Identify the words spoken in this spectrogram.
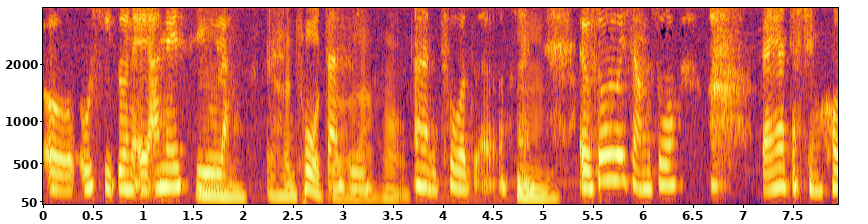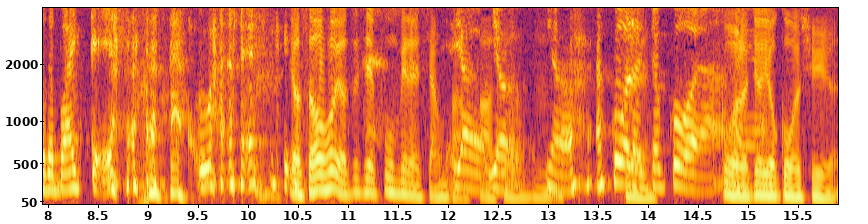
呃，有时阵会安尼修啦。哎，很挫折。但是，很挫折。嗯。有时候会想说啊。等下，这选课都不爱给啊！有时候会有这些负面的想法，有有有，啊，过了就过了，过了就又过去了，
